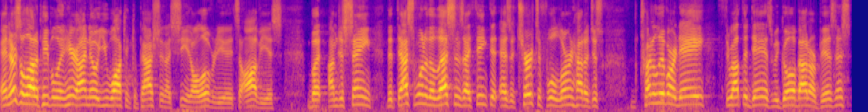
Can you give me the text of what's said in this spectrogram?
And there's a lot of people in here. I know you walk in compassion. I see it all over you. It's obvious. But I'm just saying that that's one of the lessons I think that as a church, if we'll learn how to just try to live our day throughout the day as we go about our business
